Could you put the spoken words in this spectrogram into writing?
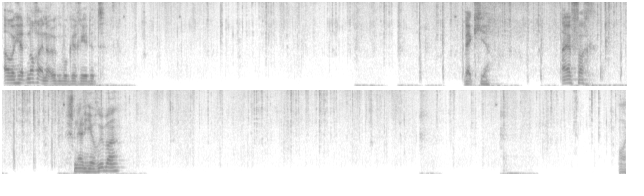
Aber hier hat noch einer irgendwo geredet. Weg hier. Einfach schnell hier rüber. Oh,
